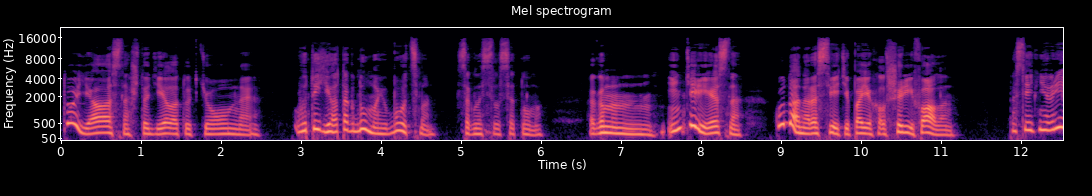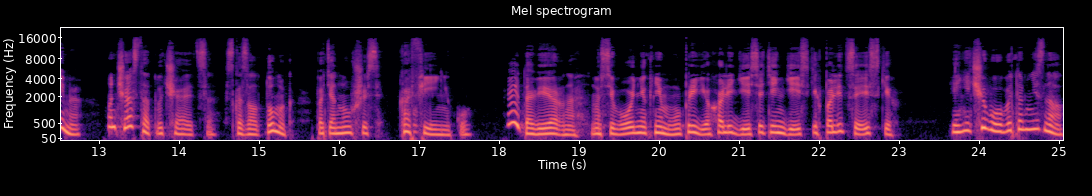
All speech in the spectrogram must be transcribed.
то ясно, что дело тут темное. Вот и я так думаю, боцман, согласился Тома. Гм, интересно, куда на рассвете поехал шериф Аллан? Последнее время он часто отлучается, сказал Томок, потянувшись к кофейнику. «Это верно, но сегодня к нему приехали десять индейских полицейских». «Я ничего об этом не знал.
